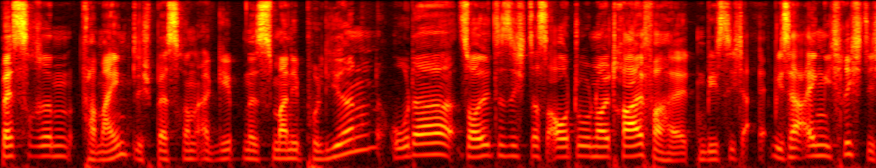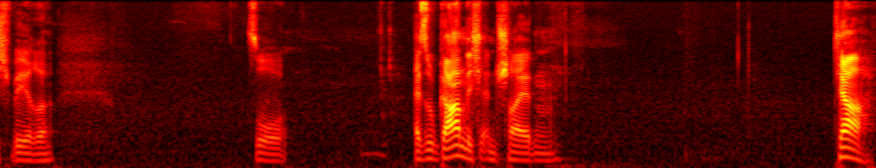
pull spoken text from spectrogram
besseren, vermeintlich besseren Ergebnis manipulieren oder sollte sich das Auto neutral verhalten, wie es, sich, wie es ja eigentlich richtig wäre? So. Also gar nicht entscheiden. Tja,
